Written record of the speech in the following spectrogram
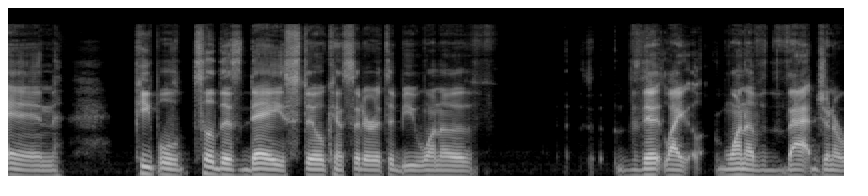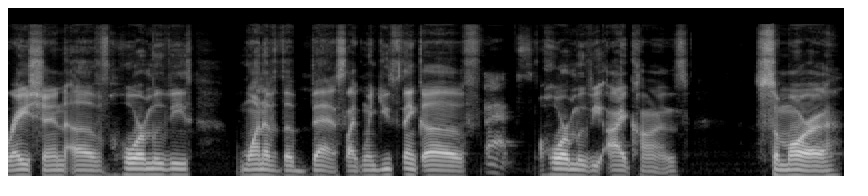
and people to this day still consider it to be one of the like one of that generation of horror movies, one of the best. Like when you think of Facts. horror movie icons, Samara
